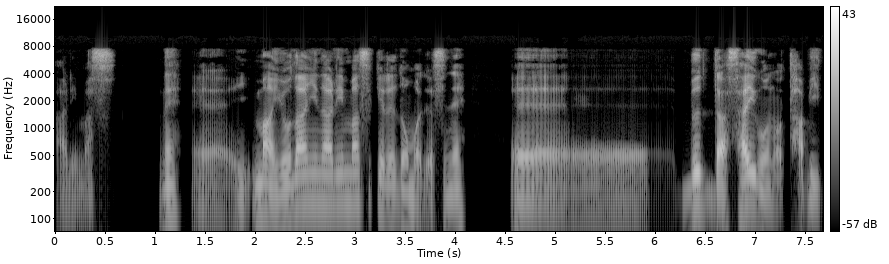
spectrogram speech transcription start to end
あります。ね、えー、まあ余談になりますけれどもですね、えー、ブッダ最後の旅っ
